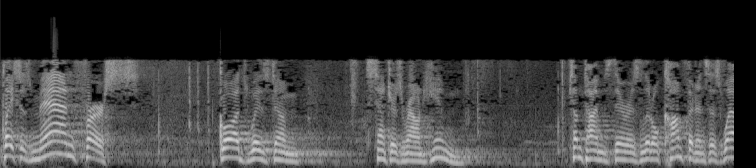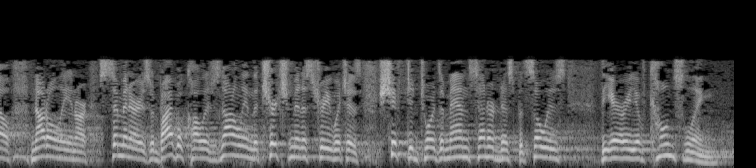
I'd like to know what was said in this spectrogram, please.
places man first. God's wisdom centers around Him. Sometimes there is little confidence as well, not only in our seminaries and Bible colleges, not only in the church ministry, which has shifted towards a man centeredness, but so is the area of counseling.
